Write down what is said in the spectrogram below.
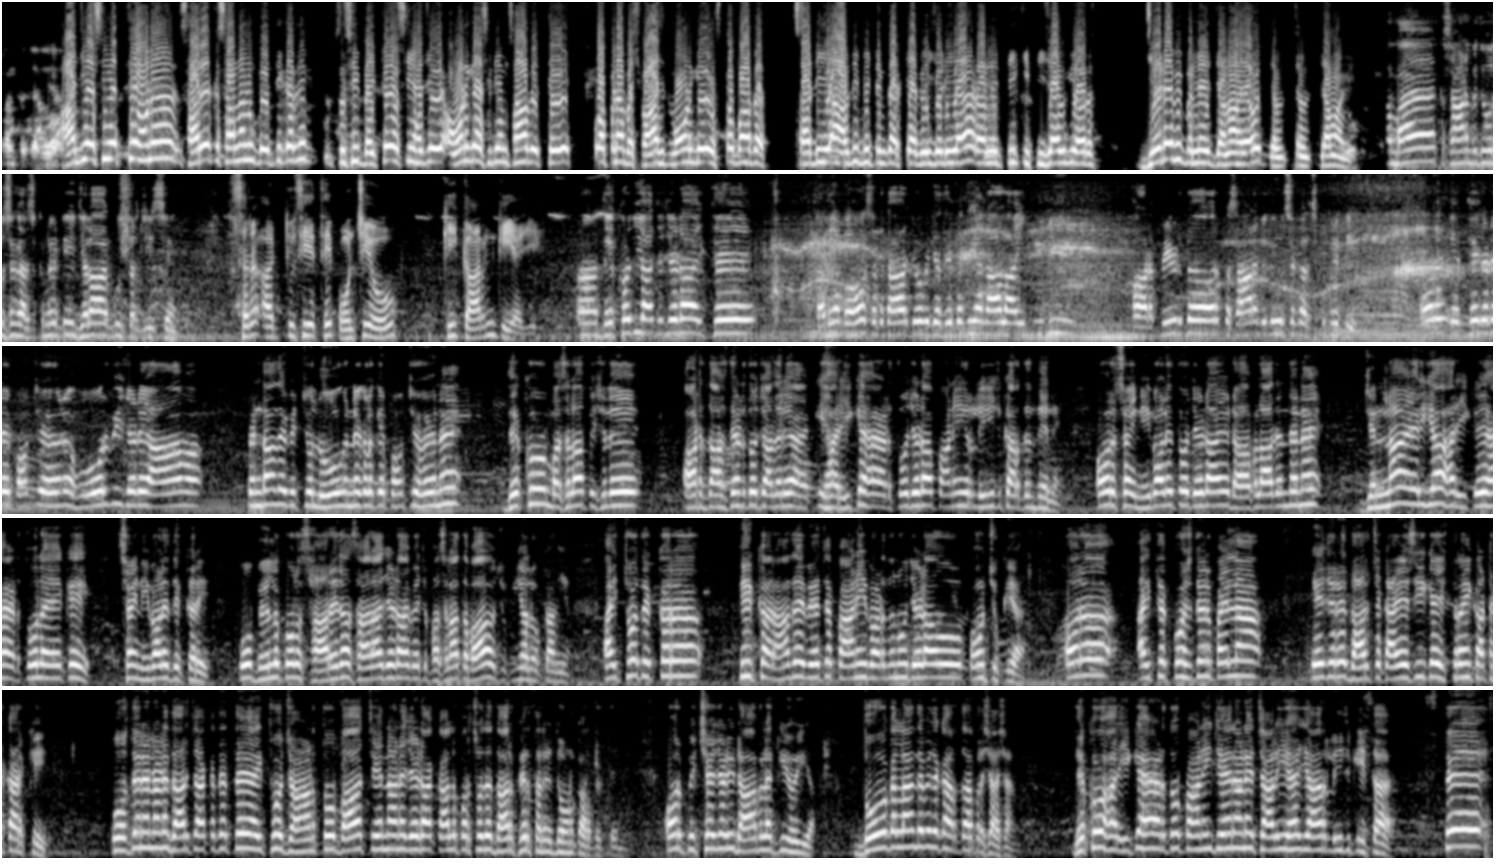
ਮੰਤਰ ਚੱਲਿਆ ਹਾਂਜੀ ਅਸੀਂ ਇੱਥੇ ਹੁਣ ਸਾਰੇ ਕਿਸਾਨਾਂ ਨੂੰ ਬੇਨਤੀ ਕਰਦੇ ਵੀ ਤੁਸੀਂ ਬੈਠੋ ਅਸੀਂ ਹਜੇ ਆਉਣਗੇ ਐਸਡੀਐਮ ਸਾਹਿਬ ਇੱਥੇ ਉਹ ਆਪਣਾ ਵਿਸ਼ਵਾਸ ਦਿਵਾਉਣਗੇ। ਉਸ ਤੋਂ ਬਾਅਦ ਸਾਡੀ ਆਪਦੀ ਮੀਟਿੰਗ ਕਰਕੇ ਅਗਲੀ ਜਿਹੜੀ ਆ ਰਣਨੀਤੀ ਕੀਤੀ ਜਾਵੇਗੀ ਔਰ ਜਿਹੜੇ ਵੀ ਬੰਨੇ ਜਾਣਾ ਹੋਇਆ ਉਹ ਜਾਵਾਂਗੇ। ਮੈਂ ਕਿਸਾਨ ਮਜ਼ਦੂਰ ਸੰਘਰਸ਼ ਕਮੇਟੀ ਜ਼ਿਲ੍ਹਾ ਆਗੂ ਸਰਜੀਤ ਸਿੰਘ। ਸਰ ਅੱਜ ਤੁਸੀਂ ਇੱਥੇ ਪਹੁੰਚੇ ਹੋ। ਕੀ ਕਾਰਨ ਕੀ ਹੈ ਜੀ? ਦੇਖੋ ਜੀ, ਅੱਜ ਜਿਹੜਾ ਇੱਥੇ ਸਾਡੀਆਂ ਬਹੁਤ ਸਤਿਕਾਰਯੋਗ ਜਥੇਬੰਦੀਆਂ ਨਾਲ ਆਈਪੀਡੀ ਹੜ੍ਹ ਪੀੜਤ ਔਰ ਕਿਸਾਨ ਮਜ਼ਦੂਰ ਸੰਘਰਸ਼ ਕਮੇਟੀ। ਔਰ ਇੱਥੇ ਜਿਹੜੇ ਪਹੁੰਚੇ ਹੋਏ ਨੇ, ਹੋਰ ਵੀ ਜਿਹੜੇ ਆਮ ਪਿੰਡਾਂ ਦੇ ਵਿੱਚੋਂ ਲੋਕ ਨਿਕਲ ਕੇ ਪਹੁੰਚੇ ਹੋਏ ਨੇ। ਦੇਖੋ, ਮਸਲਾ ਪਿਛਲੇ 8-10 ਦਿਨ ਤੋਂ ਚੱਲ ਰਿਹਾ ਹੈ ਕਿ ਹਰੀਕੇ ਹੈਡ ਤੋਂ ਜਿਹੜਾ ਪਾਣੀ ਰਿਲੀਜ਼ ਕਰ ਦਿੰਦੇ ਨੇ ਔਰ ਸੈਣੀ ਵਾਲੇ ਤੋਂ ਜਿਹੜਾ ਇਹ ਡਾਫ ਲਾ ਦਿੰਦੇ ਨੇ, ਜਿੰਨਾ ਏਰੀਆ ਹਰੀਕੇ ਹੈਡ ਤੋਂ ਲੈ ਕੇ ਸੈਣੀ ਵਾਲੇ ਤੱਕ ਕਰੇ। ਉਹ ਬਿਲਕੁਲ ਸਾਰੇ ਦਾ ਸਾਰਾ ਜਿਹੜਾ ਵਿੱਚ ਫਸਲਾਂ ਤਬਾਹ ਹੋ ਚੁੱਕੀਆਂ ਲੋਕਾਂ ਦੀਆਂ। ਇੱਥੋਂ ਤੱਕਰ ਕਿ ਘਰਾਂ ਦੇ ਵਿੱਚ ਪਾਣੀ ਵੜਨ ਨੂੰ ਜਿਹੜਾ ਉਹ ਪਹੁੰਚ ਚੁੱਕਿਆ। ਔਰ ਇੱਥੇ ਕੁਝ ਦਿਨ ਪਹਿਲਾਂ ਇਹ ਜਿਹੜੇ ਦਰ ਚੁਕਾਏ ਸੀ ਕਿ ਇਸ ਤਰ੍ਹਾਂ ਹੀ ਇਕੱਠ ਕਰਕੇ। ਉਸ ਦਿਨ ਇਹਨਾਂ ਨੇ ਦਰ ਚੱਕ ਦਿੱਤੇ, ਇੱਥੋਂ ਜਾਣ ਤੋਂ ਬਾਅਦ ਚ ਇਹਨਾਂ ਨੇ ਜਿਹੜਾ ਕੱਲ ਪਰਸੋਂ ਦੇ ਦਰ ਫਿਰ ਥੱਲੇ ਡਾਊਨ ਕਰ ਦਿੱਤੇ ਨੇ। ਔਰ ਪਿੱਛੇ ਜਿਹੜੀ ਡਾਬ ਲੱਗੀ ਹੋਈ ਆ, ਦੋ ਗੱਲਾਂ ਦੇ ਵਿੱਚ ਕਰਦਾ ਪ੍ਰਸ਼ਾਸਨ। ਦੇਖੋ ਹਰੀਕੇ ਹੈਡ ਤੋਂ ਪਾਣੀ ਜੇ ਇਹਨਾਂ ਨੇ 40000 ਰਿਲੀਜ਼ ਕੀਤਾ। ਤੇ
